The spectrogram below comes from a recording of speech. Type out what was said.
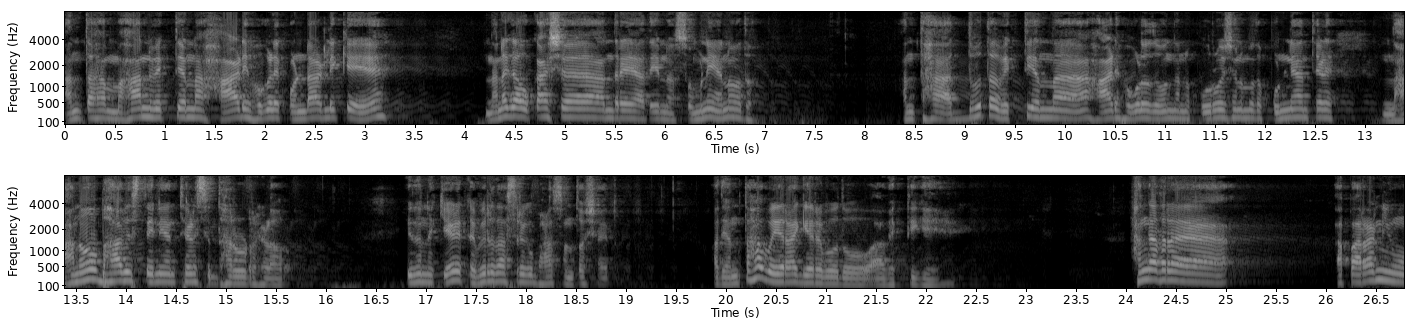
ಅಂತಹ ಮಹಾನ್ ವ್ಯಕ್ತಿಯನ್ನು ಹಾಡಿ ಹೊಗಳಿ ಕೊಂಡಾಡಲಿಕ್ಕೆ ನನಗೆ ಅವಕಾಶ ಅಂದರೆ ಅದೇನು ಸುಮ್ಮನೆ ಏನೋ ಅದು. ಅಂತಹ ಅದ್ಭುತ ವ್ಯಕ್ತಿಯನ್ನ ಹಾಡಿ ಹೊಗಳೋದು ನನ್ನ ಪೂರ್ವಜನ್ಮದ ಪುಣ್ಯ ಅಂತೇಳಿ ನಾನೂ ಭಾವಿಸ್ತೀನಿ ಅಂತೇಳಿ ಸಿದ್ಧಾರೂಢರು ಹೇಳೋರು. ಇದನ್ನು ಕೇಳಿ ಕಬೀರದಾಸರಿಗೂ ಬಹಳ ಸಂತೋಷ ಆಯಿತು. ಅದೆಂತಹ ವೈರಾಗ್ಯ ಇರಬಹುದು ಆ ವ್ಯಕ್ತಿಗೆ? ಹಂಗಾದ್ರೆ ಅಪಾರ ನೀವು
